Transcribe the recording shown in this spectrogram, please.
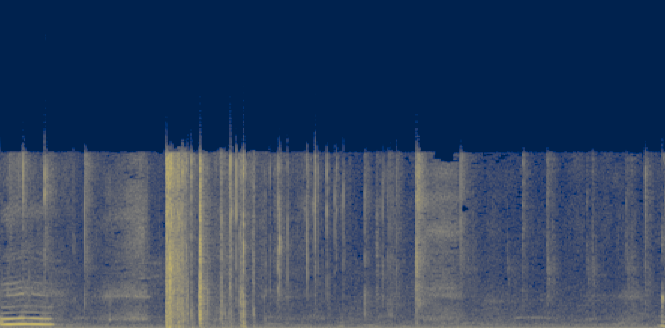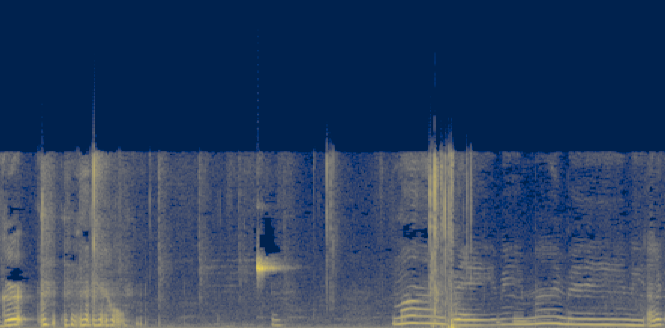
Mm. Girl. My baby, my baby. I look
